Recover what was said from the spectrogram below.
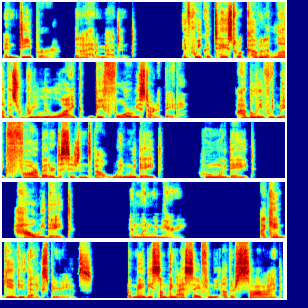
and deeper than I had imagined. If we could taste what covenant love is really like before we started dating, I believe we'd make far better decisions about when we date, whom we date, how we date, and when we marry. I can't give you that experience, but maybe something I say from the other side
